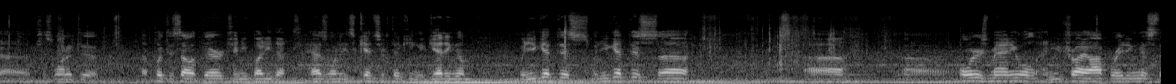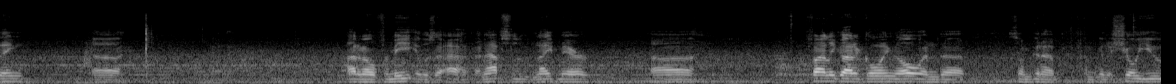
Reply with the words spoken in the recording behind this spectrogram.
uh, just wanted to uh, put this out there to anybody that has one of these kits or thinking of getting them when you get this when you get this uh, uh, owner's manual and you try operating this thing I don't know for me it was a, an absolute nightmare uh, finally got it going though and uh, so I'm gonna I'm gonna show you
